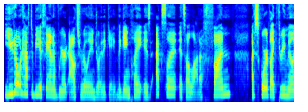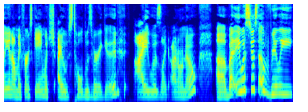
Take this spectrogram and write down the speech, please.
you don't have to be a fan of Weird Al to really enjoy the game. The gameplay is excellent. It's a lot of fun. I scored like 3 million on my first game, which I was told was very good. I was like, I don't know. Uh, but it was just a really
